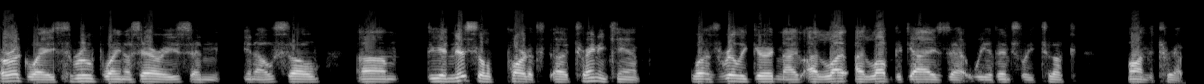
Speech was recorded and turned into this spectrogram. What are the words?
Uruguay through Buenos Aires, and you know, so um, the initial part of uh, training camp was really good, and I I, lo- I love the guys that we eventually took on the trip.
